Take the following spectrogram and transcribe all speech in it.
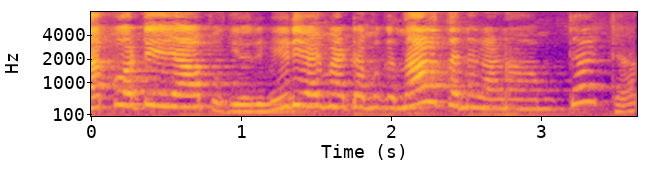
സപ്പോർട്ട് ചെയ്യുക. പുതിയൊരു വീഡിയോയുമായിട്ട് നമുക്ക് നാളെ തന്നെ കാണാം. ടാറ്റാ.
